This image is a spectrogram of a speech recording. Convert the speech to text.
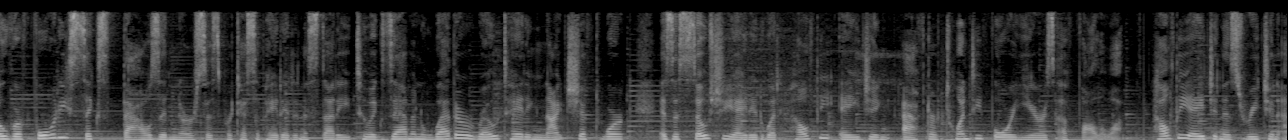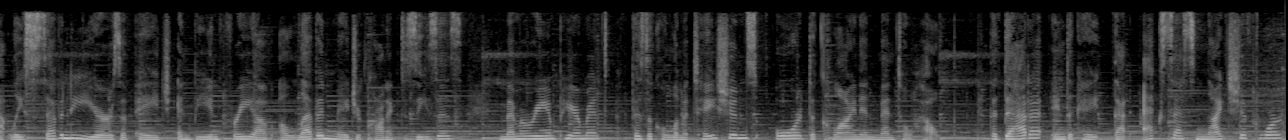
Over 46,000 nurses participated in a study to examine whether rotating night shift work is associated with healthy aging after 24 years of follow up. Healthy aging is reaching at least 70 years of age and being free of 11 major chronic diseases, memory impairment, physical limitations, or decline in mental health. The data indicate that excess night shift work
